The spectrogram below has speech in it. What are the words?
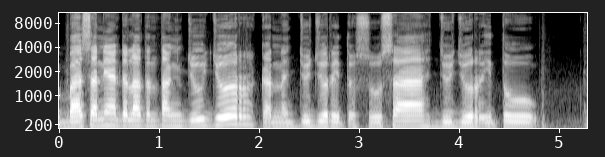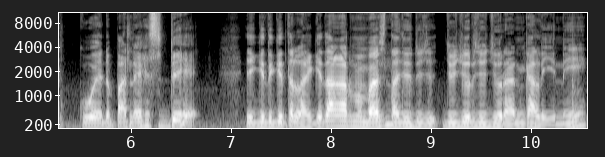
Bahasannya adalah tentang jujur Karena jujur itu susah Jujur itu kue depan SD Ya gitu-gitu lah. Kita akan membahas tentang ju- jujur-jujuran kali ini.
